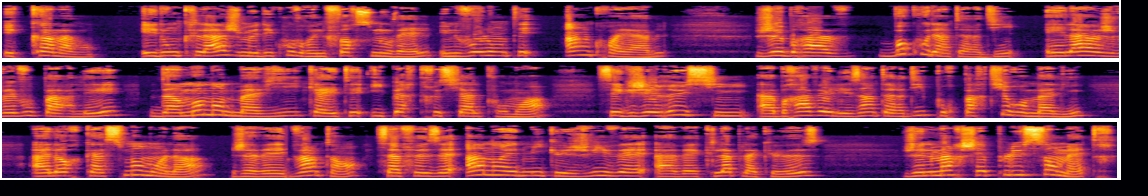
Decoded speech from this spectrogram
et comme avant. Et donc là, je me découvre une force nouvelle, une volonté incroyable. Je brave beaucoup d'interdits, et là, je vais vous parler d'un moment de ma vie qui a été hyper crucial pour moi, c'est que j'ai réussi à braver les interdits pour partir au Mali, alors qu'à ce moment-là, j'avais 20 ans, ça faisait un an et demi que je vivais avec la plaqueuse, je ne marchais plus 100 mètres,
